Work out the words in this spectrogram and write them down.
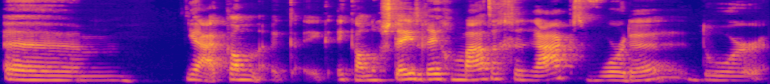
um, ja, kan, ik, ik kan nog steeds regelmatig geraakt worden door,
